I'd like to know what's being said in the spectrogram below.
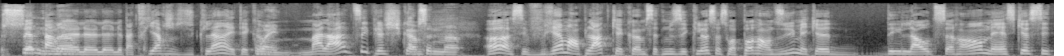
fait par Absolument. le, le, le- le patriarche du clan était comme Ouais. malade, tu sais. Puis là, je suis comme, Absolument. ah, c'est vraiment plate que comme cette musique-là se soit pas rendue, mais que des louds se rendent. Mais est-ce que c'est,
